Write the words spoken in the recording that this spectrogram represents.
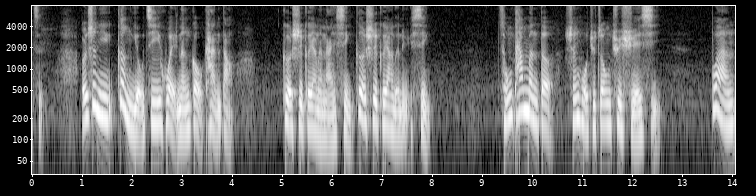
子。而是你更有机会能够看到各式各样的男性、各式各样的女性，从他们的生活之中去学习，不然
